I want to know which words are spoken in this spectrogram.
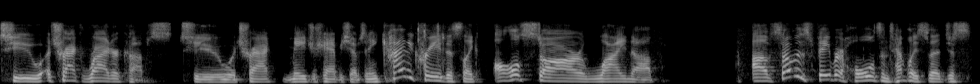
to attract Ryder Cups, to attract major championships, and he kind of created this like all-star lineup of some of his favorite holes and templates that just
